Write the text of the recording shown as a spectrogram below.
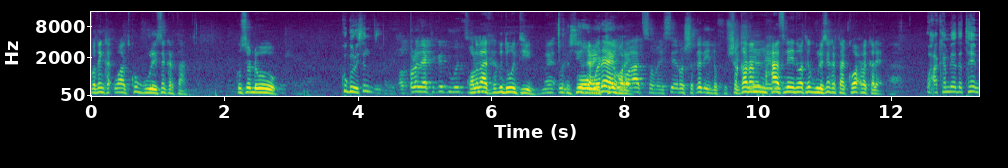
badan waad ku guulaysan kartaan? Kusoo dhawow. Ku guulaysan. Duwan qoladaad kaga duwan tihiin. Wuxuu sii oo raacay tii wanaag oo hore aad samayseen oo shaqadiina ku shaqadan maxaad isleedihin waad ka guulaysan kartaa kooxda kale? Waxaa ka mid ah time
